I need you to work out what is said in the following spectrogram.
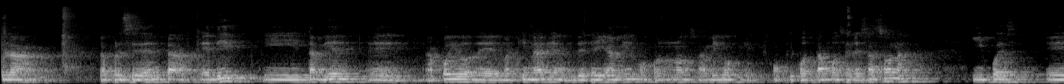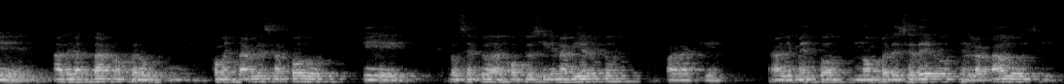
La la presidenta Edith y también eh, apoyo de maquinaria desde ya mismo con unos amigos que, con que contamos en esa zona. Y pues eh, adelantarnos, pero comentarles a todos que los centros de acopio siguen abiertos para que alimentos no perecederos, enlatados y,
